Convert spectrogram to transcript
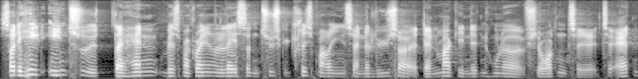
Så er det helt entydigt, da han, hvis man går ind og læser den tyske krigsmarines analyser af Danmark i 1914 til, til 18,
